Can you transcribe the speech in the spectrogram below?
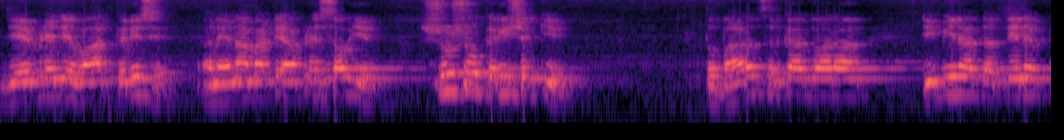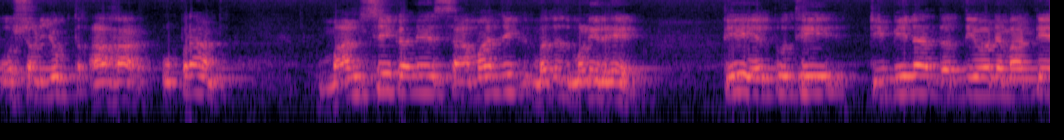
જે એમણે જે વાત કરી છે અને એના માટે આપણે સૌએ શું શું કરી શકીએ? તો ભારત સરકાર દ્વારા ટીબીના દર્દીને પોષણયુક્ત આહાર ઉપરાંત માનસિક અને સામાજિક મદદ મળી રહે તે હેતુથી ટીબીના દર્દીઓને માટે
